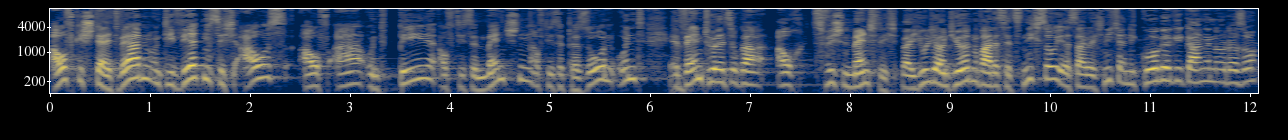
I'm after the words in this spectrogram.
aufgestellt werden und die wirken sich aus auf A und B, auf diese Menschen, auf diese Person und eventuell sogar auch zwischenmenschlich. Bei Julia und Jürgen war das jetzt nicht so, ihr seid euch nicht an die Gurgel gegangen oder so.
